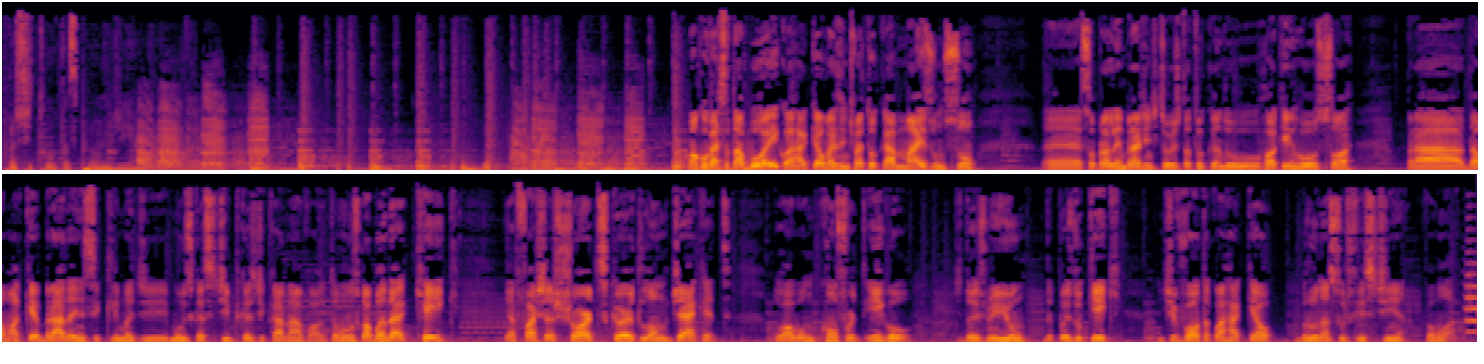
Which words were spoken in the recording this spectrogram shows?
prostitutas por um dia. Bom, a conversa tá boa aí com a Raquel, mas a gente vai tocar mais um som. É, só para lembrar, a gente hoje está tocando rock and roll só para dar uma quebrada aí nesse clima de músicas típicas de carnaval. Então vamos com a banda Cake e a faixa Short Skirt Long Jacket do álbum Comfort Eagle de 2001. Depois do Cake, a gente volta com a Raquel, Bruna Surfistinha. Vamos lá.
